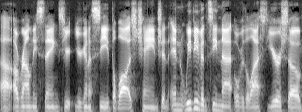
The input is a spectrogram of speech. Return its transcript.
uh, around these things. You're, you're going to see the laws change, and and we've even seen that over the last year or so.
